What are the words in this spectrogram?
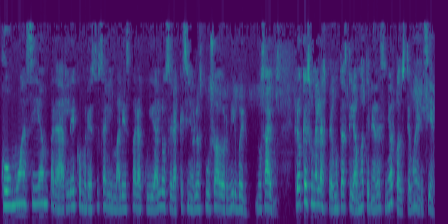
¿Cómo hacían para darle de comer a estos animales, para cuidarlos? ¿Será que el Señor los puso a dormir? Bueno, no sabemos. Creo que es una de las preguntas que le vamos a tener al Señor cuando estemos en el cielo.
